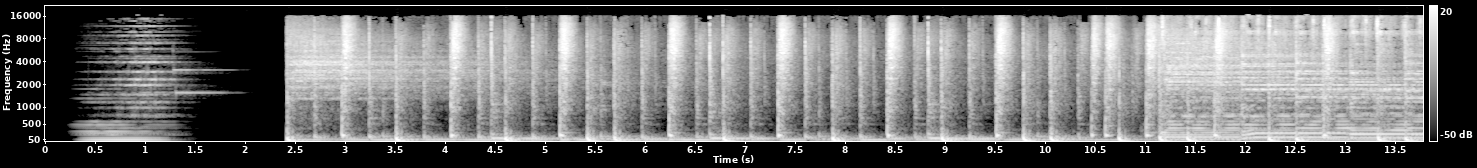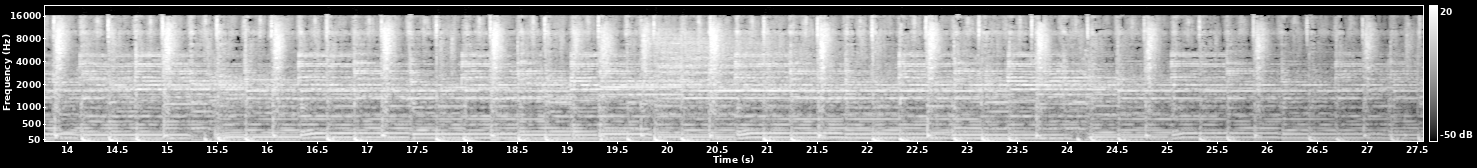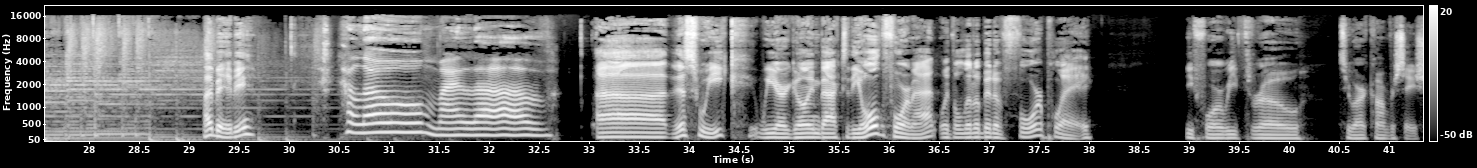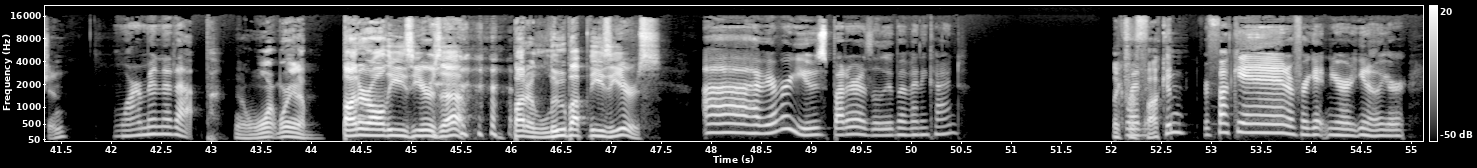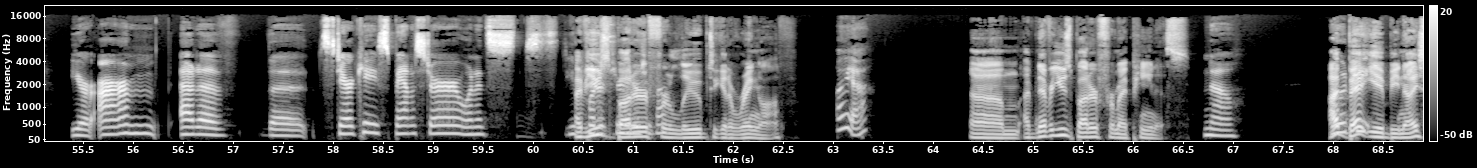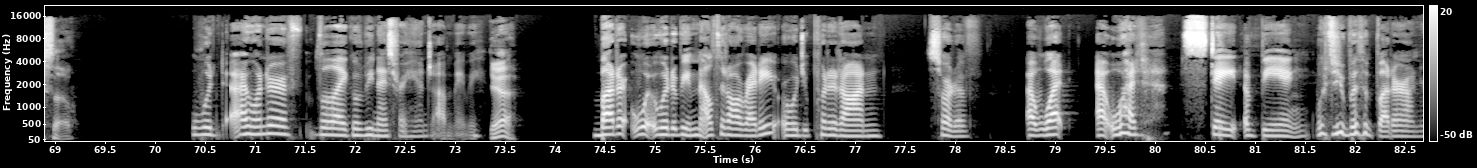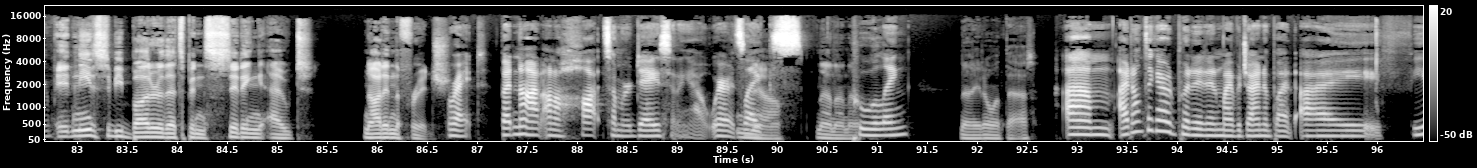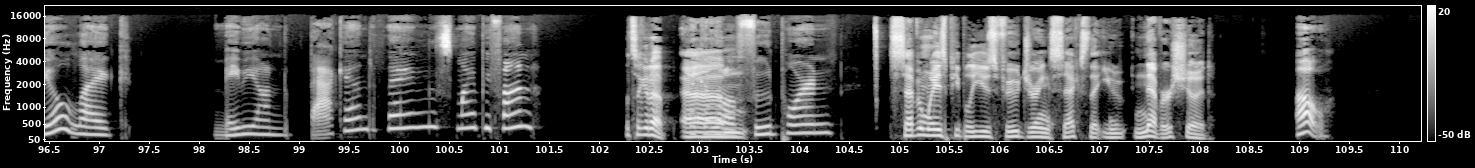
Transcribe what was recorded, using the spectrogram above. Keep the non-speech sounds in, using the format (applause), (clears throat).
Hi, baby. Hello, my love. Uh, this week, we are going back to the old format with a little bit of foreplay before we throw to our conversation. Warming it up. We're gonna, war- we're gonna butter all these ears up, (laughs) butter lube up these ears, Uh, have you ever used butter as a lube of any kind? like for Whether- fucking. For fucking or for getting your, you know, your your arm out of the staircase banister when it's you know. I've used butter for lube to get a ring off. Oh yeah. Um, I've never used butter for my penis. No. I would bet be- you it'd be nice though. Would I wonder if the like would be nice for a hand job maybe. Yeah. Butter w- would it be melted already or would you put it on sort of at what at what (laughs) state of being would you put the butter on your Penis? It needs to be butter that's been sitting out, not in the fridge. Right. But not on a hot summer day sitting out where it's like No. No, no, no. cooling. No, you don't want that. Um, I don't think I would put it in my vagina, but I feel like maybe on the back end things might be fun. Let's look it up. Like a little Um, food porn. seven ways people use food during sex that you never should. Oh.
